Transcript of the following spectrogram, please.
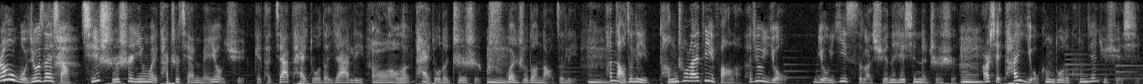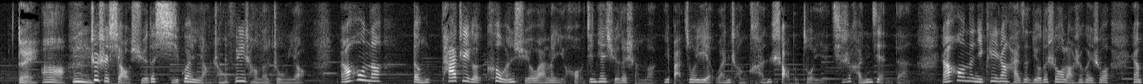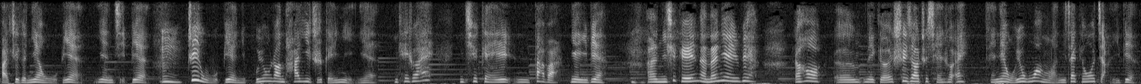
嗯然后我就在想，其实是因为他之前没有去给他加太多的压力哦。和太多的知识嗯。灌输到脑子里，嗯。他脑子里腾出来地方了，他就有有意思了，学那些新的知识，嗯，而且他有更多的空间去学习。对，啊。嗯。这是小学的习惯养成非常的重要。然后呢，等他这个课文学完了以后，今天学的什么？你把作业完成很少的作业，其实很简单。然后呢，你可以让孩子，有的时候老师会说，让把这个念五遍，念几遍。嗯这五遍你不用让他一直给你念，你可以说，哎，你去给你爸爸念一遍，啊、你去给奶奶念一遍，然后呃那个睡觉之前说，哎，甜甜我又忘了，你再给我讲一遍。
